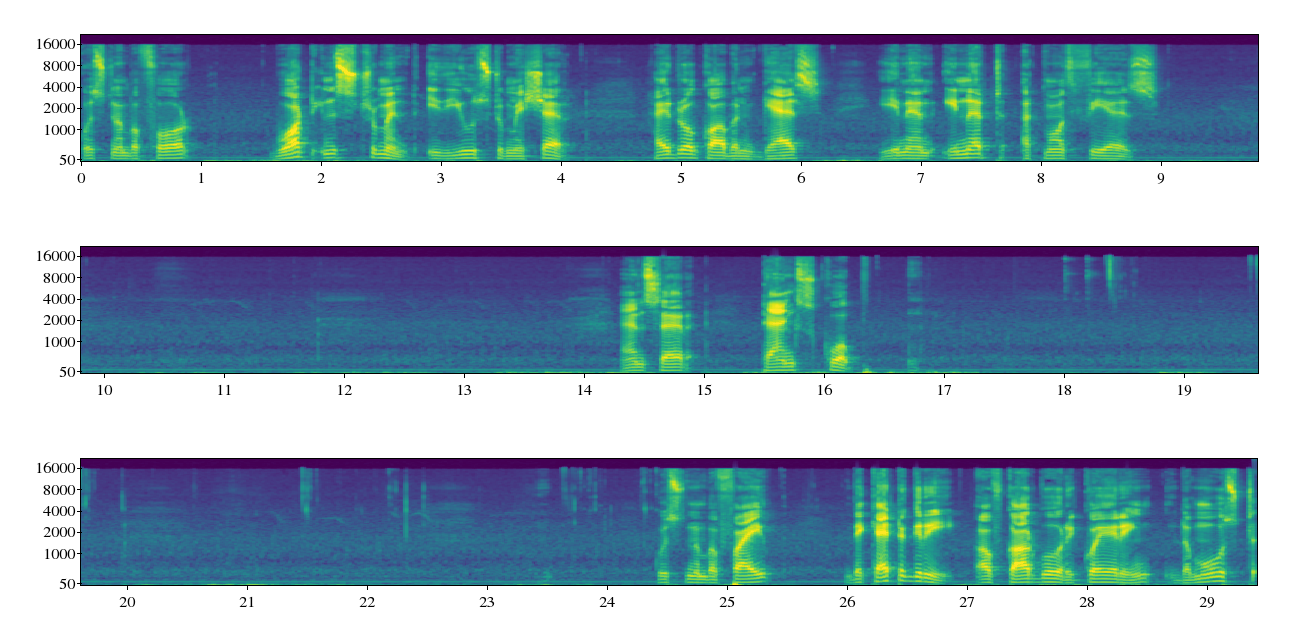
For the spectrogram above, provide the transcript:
Question number 4 What instrument is used to measure hydrocarbon gas in an inert atmospheres? Answer tank scope. Question number 5 The category of cargo requiring the most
